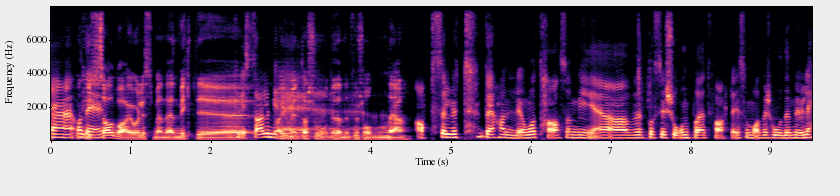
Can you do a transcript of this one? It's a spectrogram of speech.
Eh, Kryssalg var jo liksom en, en viktig argumentasjon i denne fusjonen. Ja. Absolutt. Det handler om å ta så mye av posisjonen på et fartøy som overhodet mulig.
